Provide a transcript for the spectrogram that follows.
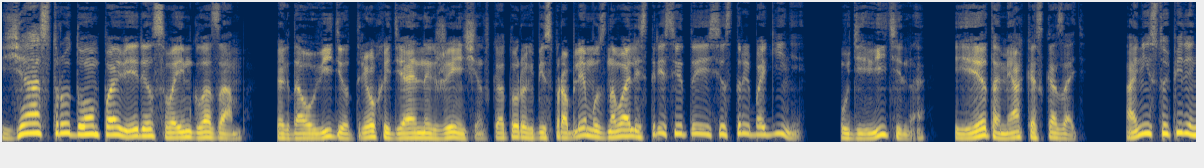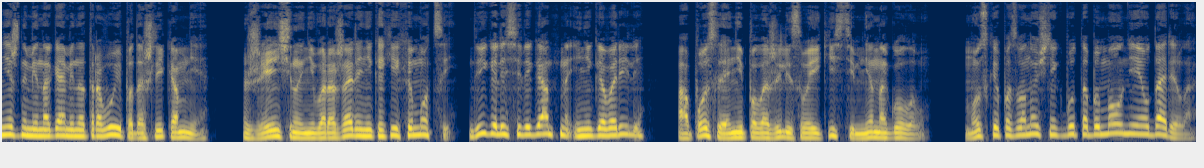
Я с трудом поверил своим глазам, когда увидел трех идеальных женщин, в которых без проблем узнавались три святые сестры богини. Удивительно, и это мягко сказать. Они ступили нежными ногами на траву и подошли ко мне. Женщины не выражали никаких эмоций, двигались элегантно и не говорили, а после они положили свои кисти мне на голову. Мозг и позвоночник будто бы молния ударила,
